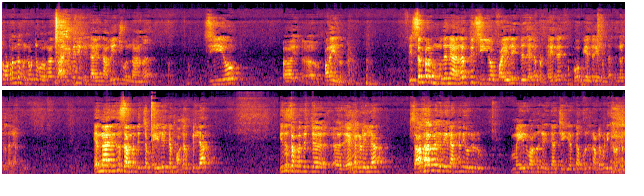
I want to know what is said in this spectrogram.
തുടർന്ന് മുന്നോട്ട് പോകാൻ താല്പര്യമില്ല എന്ന് അറിയിച്ചുവെന്നാണ് സിഇഒ പറയുന്നത്. ഡിസംബർ മൂന്നിന് അനർട്ട് സിഇഒ ഫയലിൽ ഇത് രേഖപ്പെടുത്തി. അതിന്റെ കോപ്പി എന്റെ കയ്യിലുണ്ട്. നിങ്ങൾക്ക് തരാം. എന്നാൽ ഇത് സംബന്ധിച്ച മെയിലിന്റെ പകർപ്പില്ല. ഇത് സംബന്ധിച്ച് രേഖകളില്ല. സാധാരണഗതിയിൽ അങ്ങനെ ഒരു മെയിൽ വന്നു കഴിഞ്ഞാൽ ചെയ്യേണ്ട ഒരു നടപടിക്രമം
